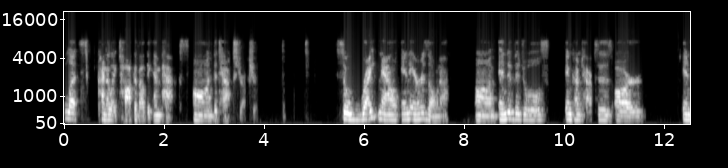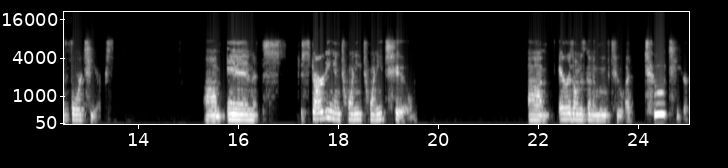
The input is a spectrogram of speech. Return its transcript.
let's kind of like talk about the impacts on the tax structure. So right now in Arizona, um, individuals' income taxes are in four tiers. Um, in starting in 2022, um, Arizona is going to move to a two-tier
